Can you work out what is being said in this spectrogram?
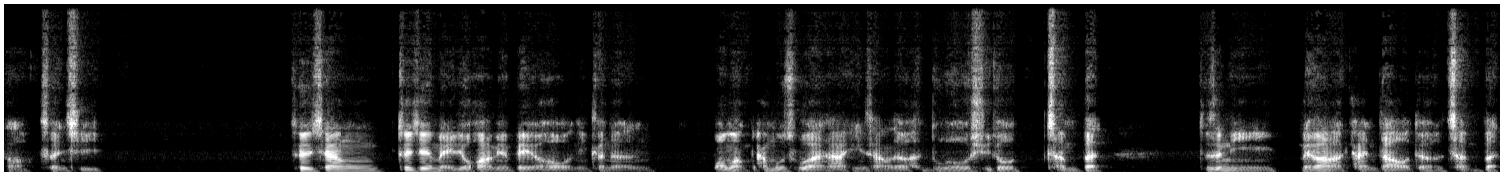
好神奇！所以像这些美丽的画面背后，你可能往往看不出来，它隐藏了很多许多成本。就是你没办法看到的成本，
